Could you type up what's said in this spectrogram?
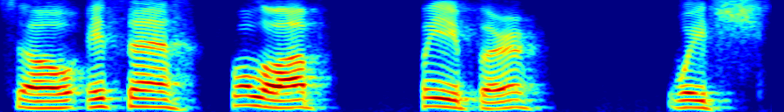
So it's a follow-up paper which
